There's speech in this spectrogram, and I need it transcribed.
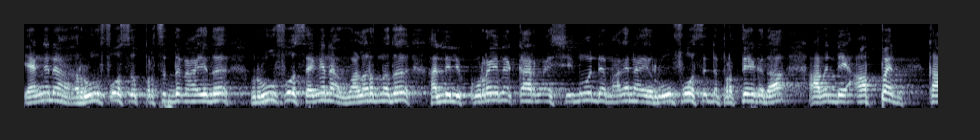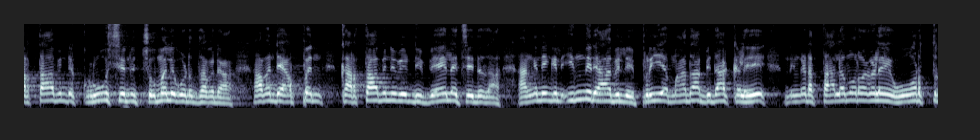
എങ്ങനെ റൂഫോസ് പ്രസിദ്ധനായത്? റൂഫോസ് എങ്ങനെ വളർന്നത്? അല്ലെങ്കിൽ കുറേനക്കാരനെ ഷിമോന്റെ മകനായ റൂഫോസിന്റെ പ്രത്യേകത അവന്റെ അപ്പൻ കർത്താവിന്റെ ക്രൂശിന് ചുമൽ കൊടുത്തവനാണ് അവന്റെ അപ്പൻ കർത്താവിന് വേണ്ടി വേല ചെയ്തതാ. അങ്ങനെയെങ്കിൽ ഇന്ന് രാവിലെ പ്രിയ മാതാപിതാക്കളെ നിങ്ങളുടെ തലമുറകളെ ഓർത്ത്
